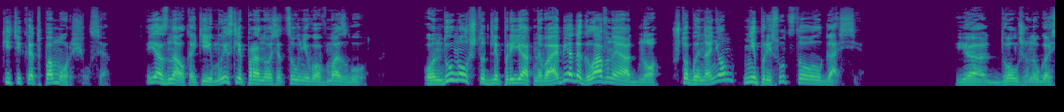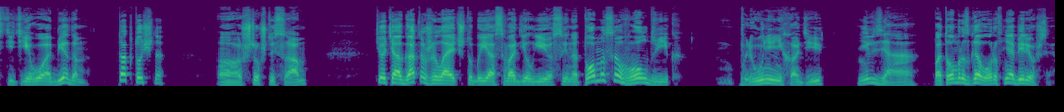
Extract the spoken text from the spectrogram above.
Китикет поморщился. Я знал, какие мысли проносятся у него в мозгу. Он думал, что для приятного обеда главное одно — чтобы на нем не присутствовал Гасси. «Я должен угостить его обедом?» «Так точно». «А что ж ты сам?» Тетя Агата желает, чтобы я сводил ее сына Томаса в Олдвик. Плюни, не ходи. Нельзя. Потом разговоров не оберешься.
